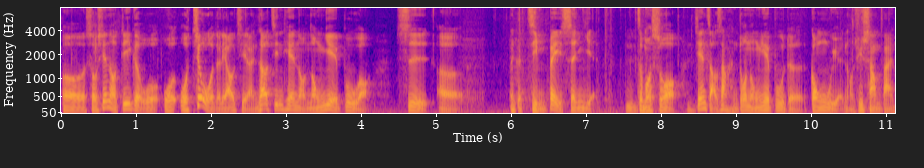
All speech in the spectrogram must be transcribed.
呃，首先哦，第一个，我我我就我的了解了，你知道今天哦，农业部哦是呃那个警备森严，怎么说？今天早上很多农业部的公务员哦去上班，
